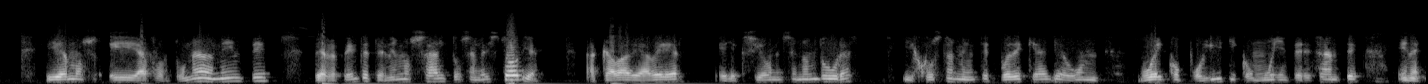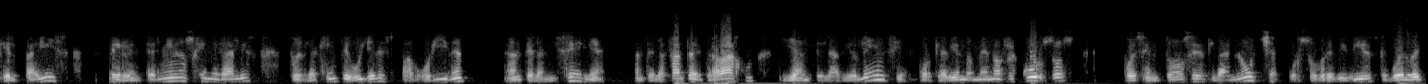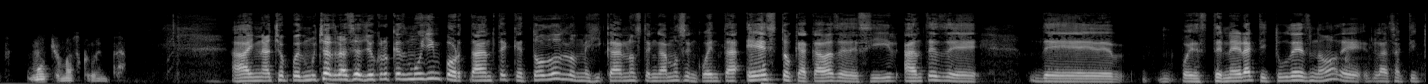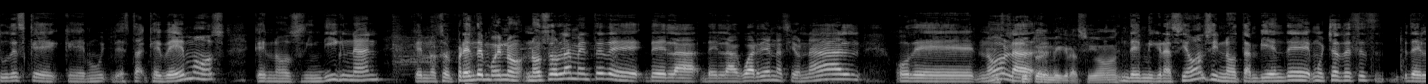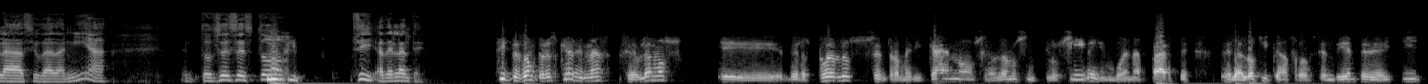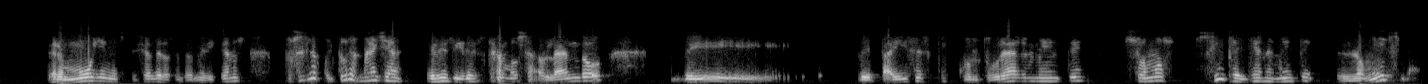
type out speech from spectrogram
Digamos, eh, afortunadamente, de repente tenemos saltos en la historia. Acaba de haber elecciones en Honduras y justamente puede que haya un vuelco político muy interesante en aquel país, pero en términos generales, pues la gente huye despavorida ante la miseria, ante la falta de trabajo y ante la violencia, porque habiendo menos recursos, pues entonces la lucha por sobrevivir se vuelve mucho más cruenta. Ay, Nacho, pues muchas gracias. Yo creo que es muy importante que todos los mexicanos tengamos en cuenta esto que acabas de decir antes de, de pues tener actitudes, ¿no? De las actitudes que, que, que vemos, que nos indignan, que nos sorprenden, bueno, no solamente de, de, la, de la Guardia Nacional o de, ¿no? la, de Migración. De Migración, sino también de muchas veces de la ciudadanía. Entonces esto... Sí, adelante. Sí, perdón, pero es que además, si hablamos eh, de los pueblos centroamericanos, hablamos inclusive en buena parte de la lógica afrodescendiente de Haití, pero muy en especial de los centroamericanos, pues es la cultura maya. Es decir, estamos hablando de, de países que culturalmente somos simple y llanamente lo mismo.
